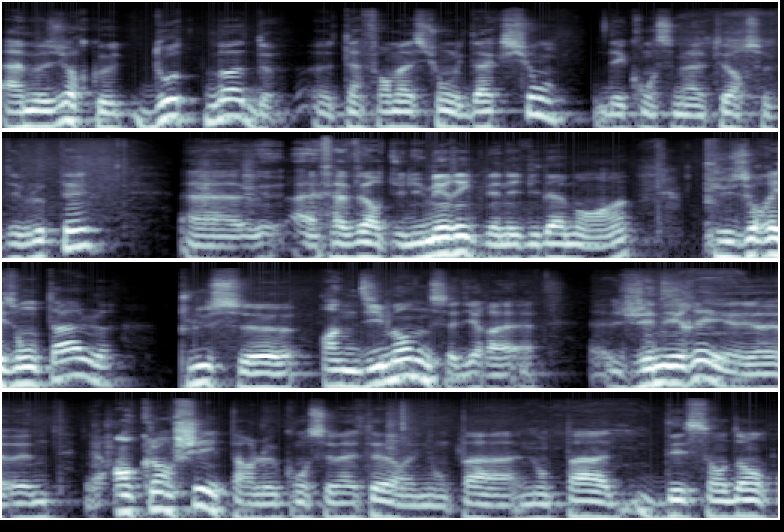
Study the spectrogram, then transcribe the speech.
à mesure que d'autres modes d'information et d'action des consommateurs se développaient, à la faveur du numérique bien évidemment, hein, plus horizontal, plus on-demand, c'est-à-dire généré, enclenché par le consommateur et non pas, non pas descendant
